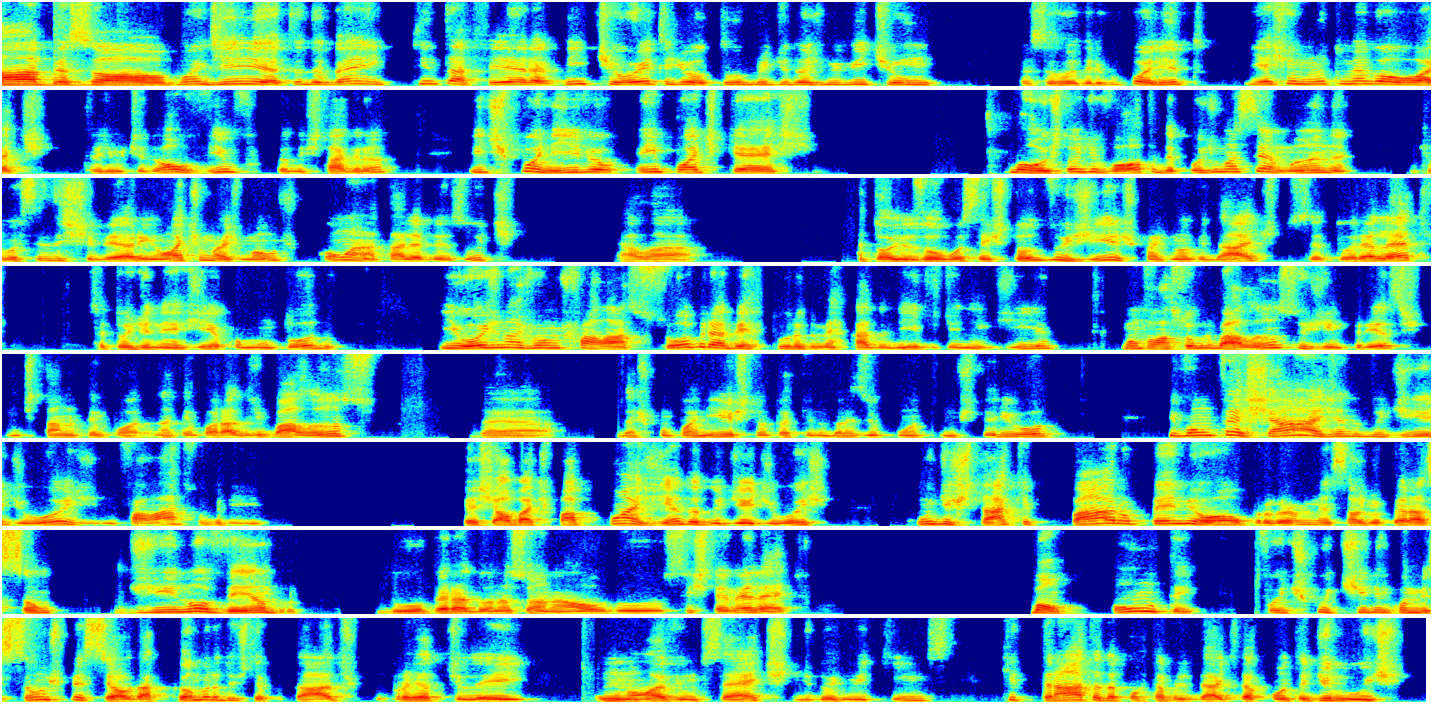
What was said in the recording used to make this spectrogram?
Olá, pessoal. Bom dia, tudo bem? Quinta-feira, 28 de outubro de 2021. Eu sou Rodrigo Polito e este é o Minuto Megawatt, transmitido ao vivo pelo Instagram e disponível em podcast. Bom, estou de volta depois de uma semana em que vocês estiveram em ótimas mãos com a Natália Bezutti. Ela atualizou vocês todos os dias com as novidades do setor elétrico, setor de energia como um todo. E hoje nós vamos falar sobre a abertura do mercado livre de energia, Vamos falar sobre balanços de empresas. A gente está na temporada de balanço da, das companhias, tanto aqui no Brasil quanto no exterior. E vamos fechar a agenda do dia de hoje e falar sobre. fechar o bate-papo com a agenda do dia de hoje, com destaque para o PMO, o Programa Mensal de Operação de novembro do Operador Nacional do Sistema Elétrico. Bom, ontem foi discutido em comissão especial da Câmara dos Deputados o projeto de lei 1917 de 2015, que trata da portabilidade da conta de luz.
